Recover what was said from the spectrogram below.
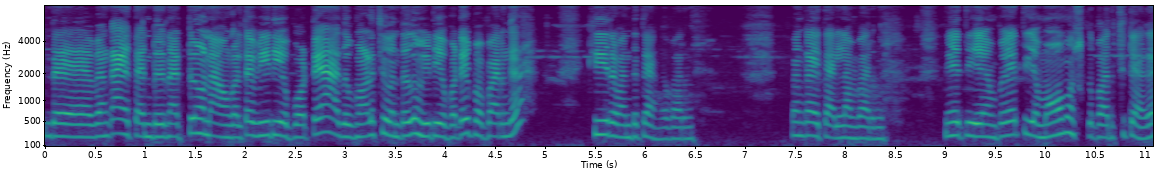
இந்த வெங்காய தண்டு நட்டும் நான் உங்கள்கிட்ட வீடியோ போட்டேன். அது முளைச்சி வந்ததும் வீடியோ போட்டேன். இப்போ பாருங்கள் கீரை வந்துட்டாங்க பாருங்கள் வெங்காயத்தெல்லாம் பாருங்கள் நேற்று என் பேத்தி என் மோமோஸ்க்கு பறிச்சுட்டாங்க.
